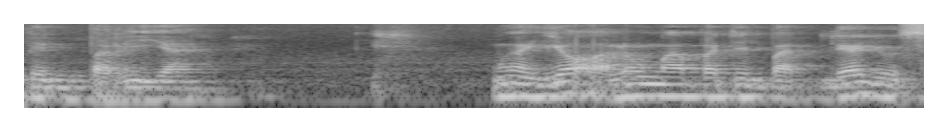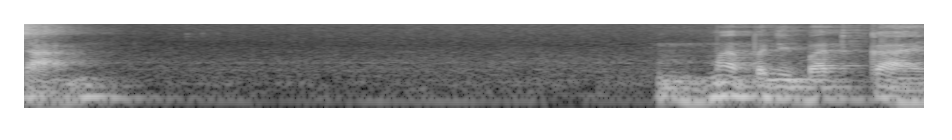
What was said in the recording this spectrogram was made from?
เป็นปริยัติเมื่อย่อลงมาปฏิบัติเหลืออยู่สามมาปฏิบัติกาย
